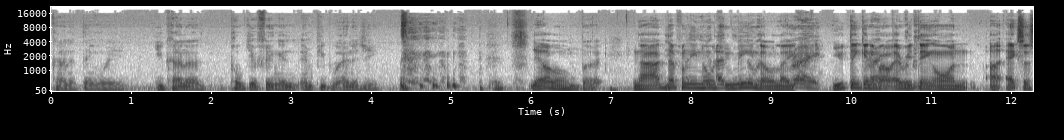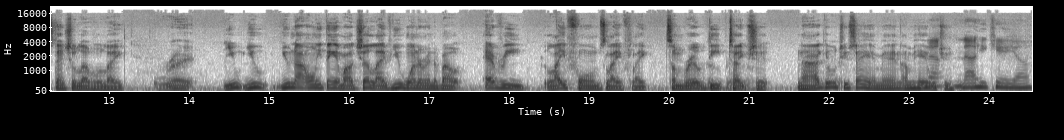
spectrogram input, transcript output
kind of thing where you, you kind of poke your finger in, in people energy. Yo, But nah, I definitely know what I- you mean know though. Like right, you thinking Right. about everything on an existential level. Like right, you you you not only thinking about your life, you wondering about every life form's life, like some real deep type shit. Nah, I get what you're saying, man. I'm here now, with you. now he care, y'all.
